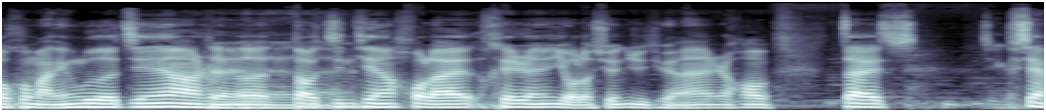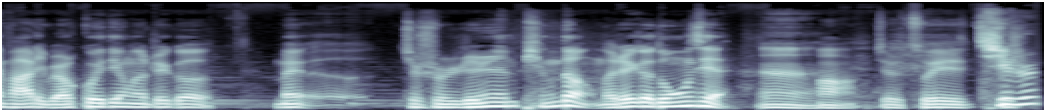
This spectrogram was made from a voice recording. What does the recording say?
包括马丁路德金啊什么的，对对对到今天后来黑人有了选举权，然后在这个宪法里边规定了这个没。呃就是人人平等的这个东西嗯啊，就所以其实，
